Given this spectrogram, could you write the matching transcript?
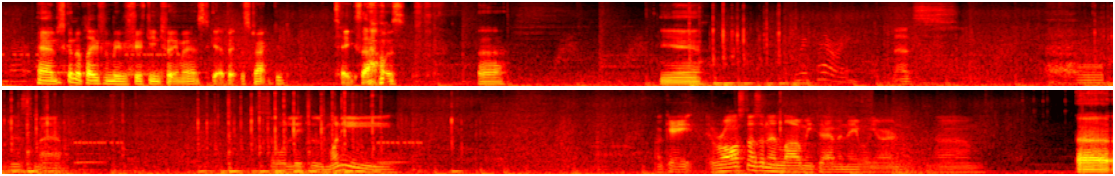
under Hey, I'm just gonna play for maybe 15-20 minutes to get a bit distracted. Takes hours. Uh, yeah. repairing. That's this map. So little money. Okay, Ross doesn't allow me to have a naval yarn. Um, Uh,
